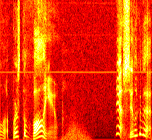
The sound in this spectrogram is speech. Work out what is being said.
Hold up, where's the volume? Yeah, see, look at that.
